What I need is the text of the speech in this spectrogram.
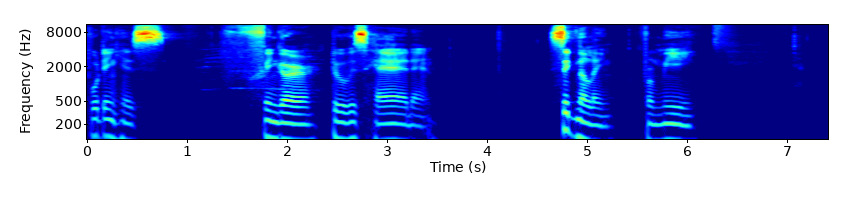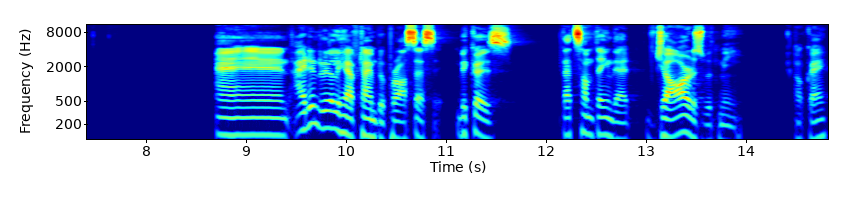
putting his finger to his head and signaling for me. And I didn't really have time to process it because that's something that jars with me, okay?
